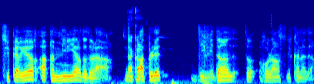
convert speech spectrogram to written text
supérieurs à un milliard de dollars. D'accord. Appelé dividendes de relance du Canada.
